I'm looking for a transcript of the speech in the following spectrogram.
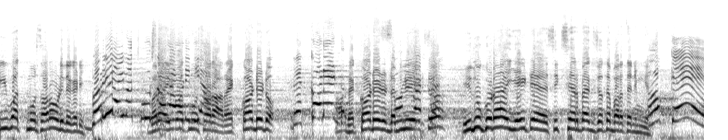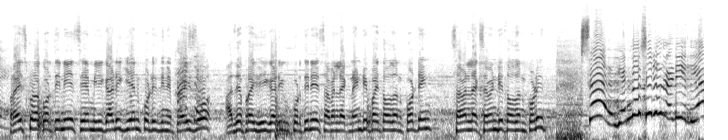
ಐವತ್ಮೂರು ಸಾವಿರ ಹೊಡಿದೆ ಗಾಡಿ. ಬರೀ ಬರೀ ಐವತ್ಮೂರು ಸಾವಿರ. ರೆಕಾರ್ಡೆಡ್ ರೆಕಾರ್ಡೆಡ್ ಡಬ್ಲ್ಯೂ ಎಕ್ಸ್ ಇದು ಕೂಡ ಏಯ್ಟ್ ಸಿಕ್ಸ್ ಇಯರ್ ಬ್ಯಾಗ್ ಜೊತೆ ಬರುತ್ತೆ ನಿಮಗೆ. ಪ್ರೈಸ್ ಕೂಡ ಕೊಡ್ತೀನಿ. ಸೇಮ್ ಈ ಗಾಡಿಗೆ ಏನು ಕೊಟ್ಟಿದ್ದೀನಿ? ಪ್ರೈಸು ಅದೇ ಪ್ರೈಸ್ ಈ ಗಾಡಿಗೆ ಕೊಡ್ತೀನಿ. Seven lakh ninety five thousand quoting seven lakh seventy thousand ಕೊಡಿ ಎನ್ ಓ ಸಿ ರೆಡಿ ಇದೆಯಾ?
